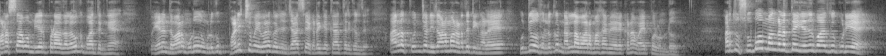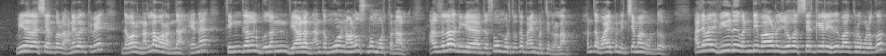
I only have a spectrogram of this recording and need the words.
மனஸ்தாபம் ஏற்படாத அளவுக்கு பார்த்துங்க ஏன்னா இந்த வாரம் முழுவதும் உங்களுக்கு பணிச்சுமை வேறு கொஞ்சம் ஜாஸ்தியாக கிடைக்க காத்திருக்கிறது. அதனால் கொஞ்சம் நிதானமாக நடந்துட்டிங்கனாலே உத்தியோகஸ்தர்களுக்கு நல்ல வாரமாக அமையறக்கான வாய்ப்புகள் உண்டு. அடுத்து சுபமங்கலத்தை எதிர்பார்க்கக்கூடிய மீனராசி அன்பர்கள் அனைவருக்குமே இந்த வாரம் நல்ல வாரம் தான் ஏன்னா திங்கள் புதன் வியாழன் அந்த மூணு நாளும் சுபமுகூர்த்த நாள். அதில் நீங்கள் அந்த சுபமுகூர்த்தத்தை பயன்படுத்திக்கொள்ளலாம். அந்த வாய்ப்பு நிச்சயமாக உண்டு. அதே மாதிரி வீடு வண்டி வாகனம் யோக சேர்க்கைகளை எதிர்பார்க்குறவங்களுக்கும்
